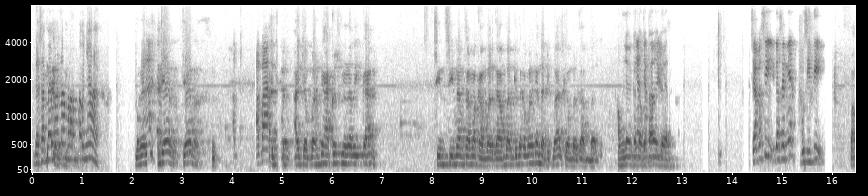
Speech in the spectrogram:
udah sampai mana merantaunya? Mengerikan, Jer, Jer. Apa? Aj- Jawabannya Agus mengerikan. Sin-sinan sama gambar-gambar. Kita kemarin kan udah dibahas gambar-gambar. kamu jangan Ya, ketawa-ketawa jangan. Ger Siapa sih dosennya? Bu Siti. Pak.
